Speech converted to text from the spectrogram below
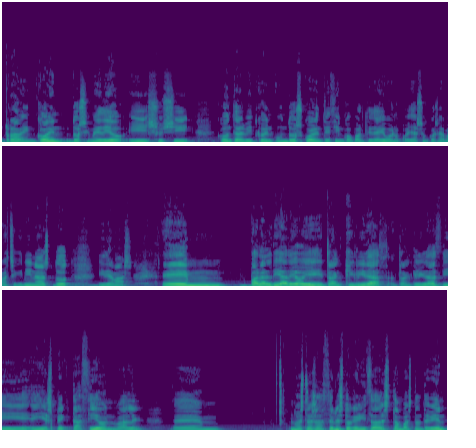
Ravencoin 2,5% y Sushi contra el Bitcoin un 2,45 a partir de ahí. Bueno, pues ya son cosas más chiquininas, DOT y demás. Em, para el día de hoy, tranquilidad, tranquilidad y, expectación, ¿vale? Em, nuestras acciones tokenizadas están bastante bien.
